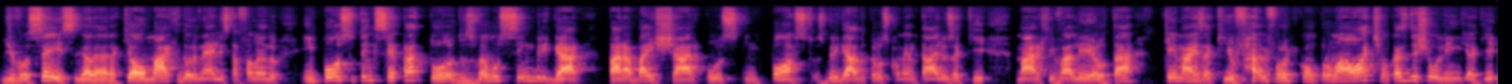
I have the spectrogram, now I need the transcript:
de vocês, galera. Aqui, ó, o Mark Dornelli está falando: imposto tem que ser para todos. Vamos sim brigar para baixar os impostos. Obrigado pelos comentários aqui, Mark, valeu, tá? Quem mais aqui? O Fábio falou que comprou uma ótima, quase deixou o link aqui,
